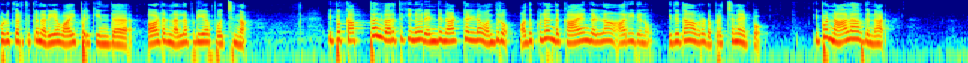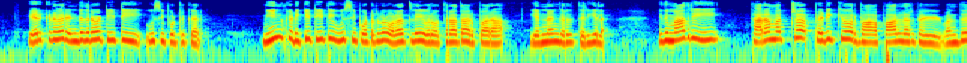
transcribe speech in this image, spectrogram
கொடுக்கறதுக்கு நிறைய வாய்ப்பு இருக்குது இந்த ஆர்டர் நல்லபடியாக போச்சுன்னா. இப்போ கப்பல் வரத்துக்கு இன்னும் ரெண்டு நாட்களில் வந்துடும் அதுக்குள்ளே இந்த காயங்கள்லாம் ஆறிடணும். இதுதான் அவரோட பிரச்சனை இப்போது இப்போ நாலாவது நாள். ஏற்கனவே ரெண்டு தடவை டிடி ஊசி போட்டிருக்காரு. மீன் கடிக்கு டிடி ஊசி போட்டவர்கள் உலகத்திலே இவர் ஒத்தராக தான் இருப்பாரா? என்னங்கிறது தெரியல. இது மாதிரி தரமற்ற பெடிக்யூர் பா பார்லர்கள் வந்து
